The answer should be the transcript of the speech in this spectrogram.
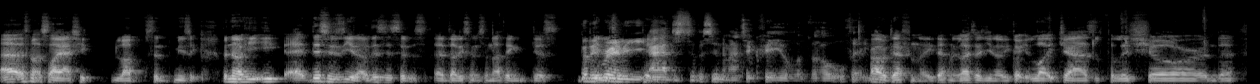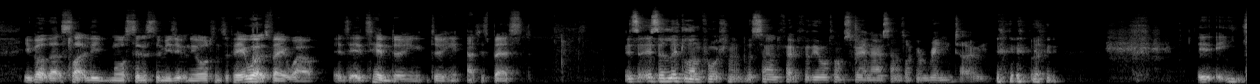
Uh, as much as I actually love synth music, but no, he, he uh, this is you know this is uh, Dudley Simpson. I think just But it really adds to the cinematic feel of the whole thing. Oh, definitely, definitely. Like I said, you know, you've got your light jazz for Liz Shaw, and uh, you've got that slightly more sinister music when the Autons appear. It works very well. It's it's him doing doing it at his best. It's, it's a little unfortunate that the sound effect for the Auton Sphere now sounds like a ringtone. It- it-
